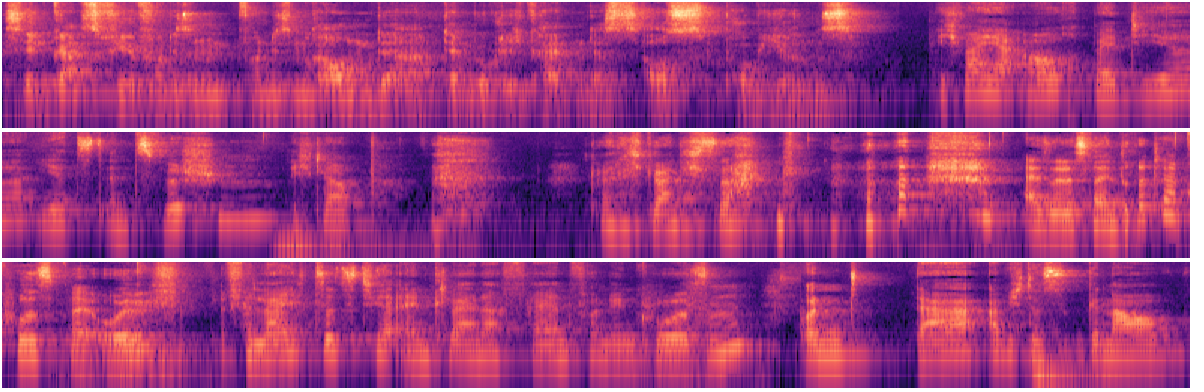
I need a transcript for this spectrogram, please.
es lebt ganz viel von diesem, von diesem Raum der, der Möglichkeiten des Ausprobierens. Ich war ja auch bei dir jetzt inzwischen, ich glaube, kann ich gar nicht sagen. Also das ist mein dritter Kurs bei Ulf. Vielleicht sitzt hier ein kleiner Fan von den Kursen. Und da habe ich das genau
